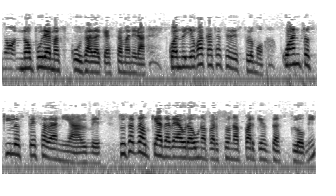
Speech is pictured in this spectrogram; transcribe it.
no, no podem excusar d'aquesta manera. Cuando llegó a casa se desplomó. ¿Cuántos kilos pesa Dani Alves? Tu saps el que ha de veure una persona perquè es desplomi?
